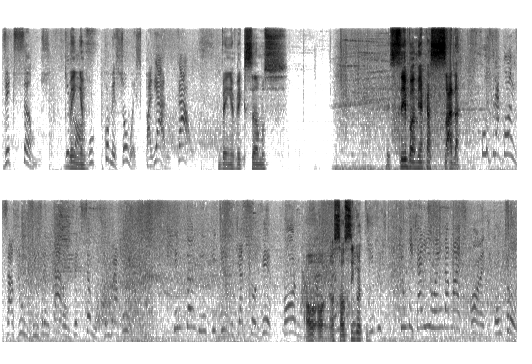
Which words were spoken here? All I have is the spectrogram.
Vexamos, que Venha. logo começou a espalhar o caos. Venha, Vexamos. Receba a minha caçada. Oh, nossa, o single... de controle.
